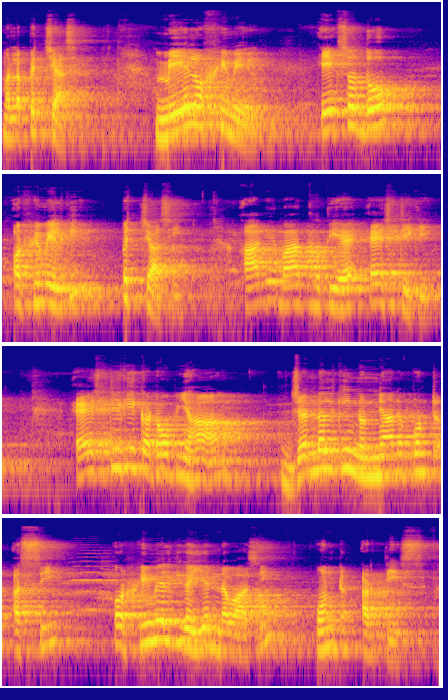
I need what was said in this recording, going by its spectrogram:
मतलब पिचासी। मेल और फीमेल 102 और फीमेल की पचासी। आगे बात होती है एसटी की। एसटी की कट ऑफ़ यहाँ जनरल की निन्यानवे पॉइंट अस्सी और फीमेल की गई है नवासी पॉइंट अड़तीस।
